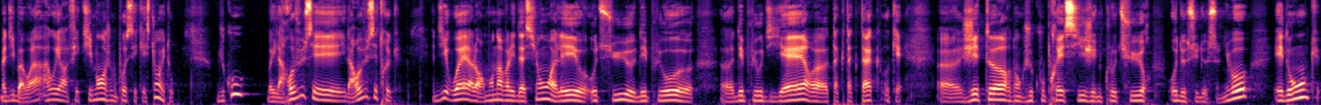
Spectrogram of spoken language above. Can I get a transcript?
m'a dit, bah voilà, ah oui, effectivement, je me pose ces questions et tout. Du coup, bah, il, a revu ses, il a revu ses trucs. Dit ouais alors mon invalidation elle est euh, au-dessus euh, des plus hauts euh, des plus hauts d'hier tac tac tac ok. J'ai tort donc je couperai si j'ai une clôture au-dessus de ce niveau. Et donc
